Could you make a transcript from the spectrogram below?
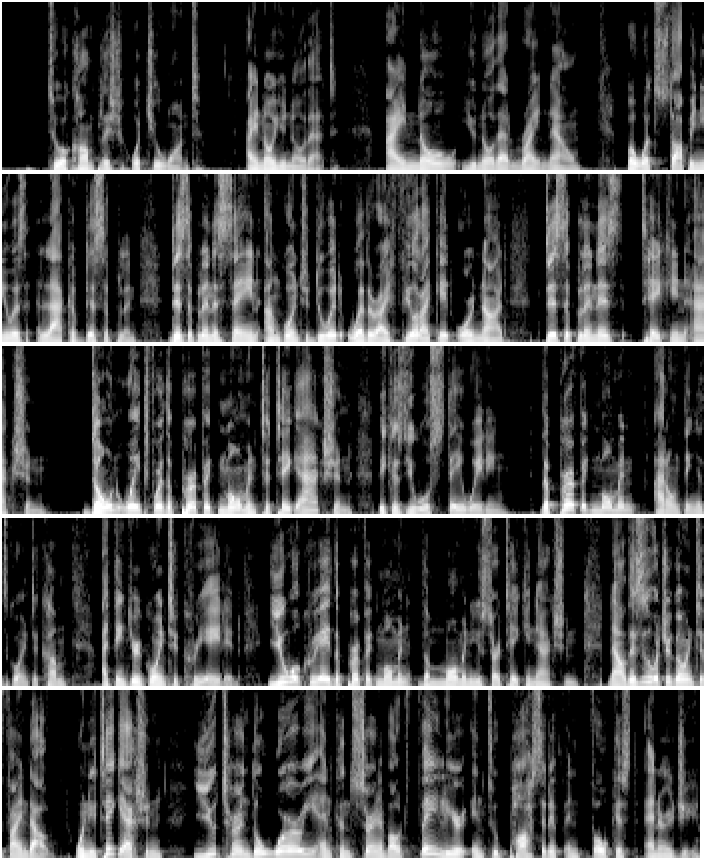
to accomplish what you want. I know you know that. I know you know that right now, but what's stopping you is lack of discipline. Discipline is saying, I'm going to do it whether I feel like it or not. Discipline is taking action. Don't wait for the perfect moment to take action because you will stay waiting. The perfect moment, I don't think it's going to come. I think you're going to create it. You will create the perfect moment the moment you start taking action. Now, this is what you're going to find out. When you take action, you turn the worry and concern about failure into positive and focused energy.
